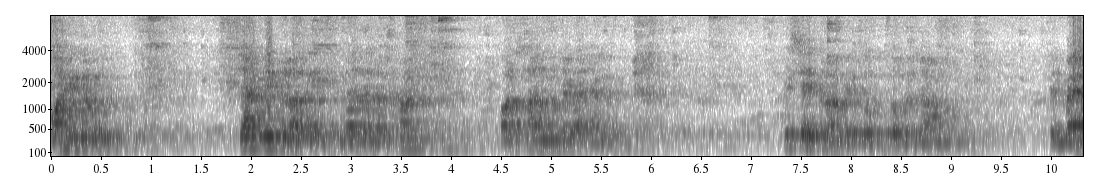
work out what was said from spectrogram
ਵਾਹਿਗੁਰੂ ਚੜ੍ਹਦੀ ਕਲਾ ਦੀ ਨਜ਼ਰ ਰੱਖਣ ਔਰ ਸਾਨੂੰ ਜਿਹੜਾ ਹੈ ਕਿਸੇ ਤਰ੍ਹਾਂ ਦੇ ਦੁੱਖ ਤੋਂ ਬਚਾਉਣ ਤੇ ਮੈਂ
